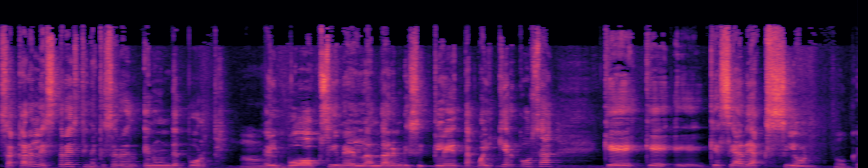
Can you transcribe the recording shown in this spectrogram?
sacar el estrés, tiene que ser en, un deporte. Ah, el boxing, el andar en bicicleta, cualquier cosa que, que, eh, sea de acción. Ok.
